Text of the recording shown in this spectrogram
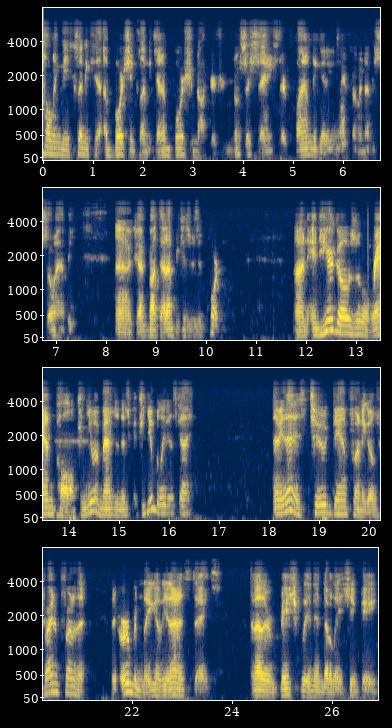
calling these clinics uh, abortion clinics and abortion doctors. No such things. They're finally getting away from it. I'm so happy. Uh, I brought that up because it was important. And, and here goes little Rand Paul. Can you imagine this? Can you believe this guy? I mean, that is too damn funny. Goes right in front of the, the Urban League of the United States, another basically an NAACP,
